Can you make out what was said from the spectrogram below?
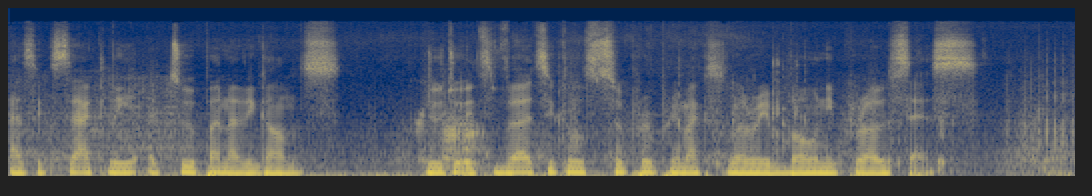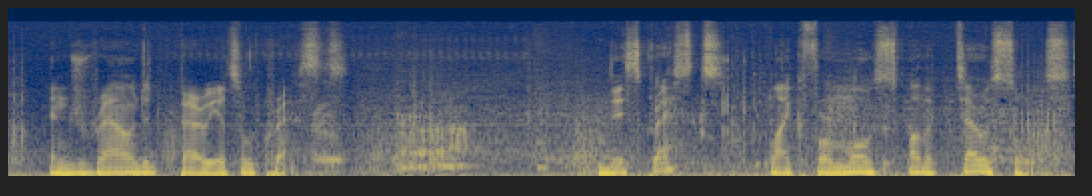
as exactly a Tupa navigans, due to its vertical suprapremaxillary bony process and rounded parietal crest. This crest, like for most other pterosaurs,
